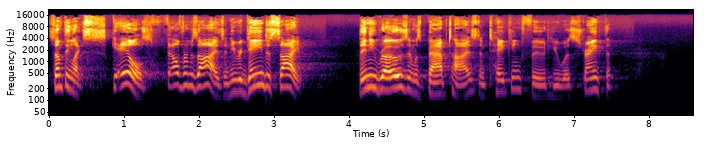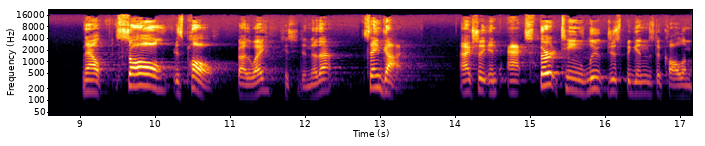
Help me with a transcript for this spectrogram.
something like scales fell from his eyes, and he regained his sight. Then he rose and was baptized, and taking food, he was strengthened. Now, Saul is Paul, by the way, in case you didn't know that. Same guy. Actually, in Acts 13, Luke just begins to call him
